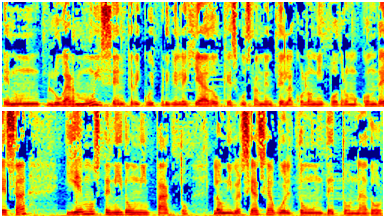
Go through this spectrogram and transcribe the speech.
en un lugar muy céntrico y privilegiado que es justamente la colonia Hipódromo Condesa y hemos tenido un impacto. La universidad se ha vuelto un detonador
